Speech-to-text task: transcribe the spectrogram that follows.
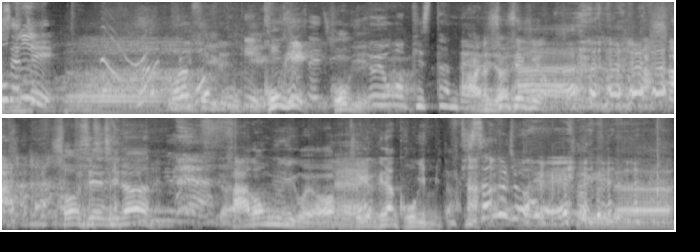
소세지. 응? 뭐라고? 고기. 고기. 고기. 요 요거 비슷한데. 아니죠. 소세지요. 소세지는 가공육이고요. 저기는 그냥 고기입니다. 비싼 걸 좋아해. 저기는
